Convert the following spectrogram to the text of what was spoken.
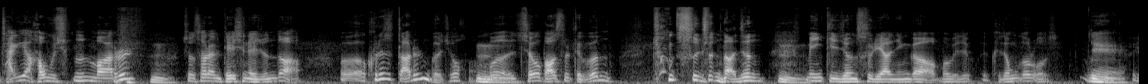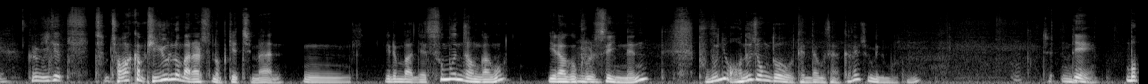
자기가 하고 싶은 말을 음. 저 사람이 대신해 준다. 어, 그래서 따르는 거죠. 음. 뭐, 제가 봤을 때 그건 좀 수준 낮은 음. 민기 전술이 아닌가, 뭐, 그 정도로. 예. 예. 그럼 이게 참 정확한 비율로 말할 수는 없겠지만, 음, 이른바 이제 숨은 정강훈 이라고 음. 볼수 있는 부분이 어느 정도 된다고 생각하세요, 부분? 음. 예. 뭐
